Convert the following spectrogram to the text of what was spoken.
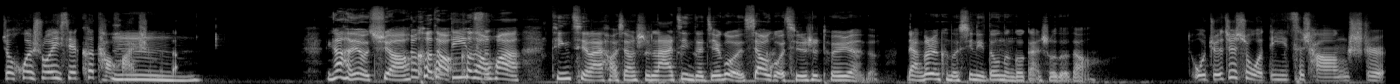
就会说一些客套话什么的。你看很有趣啊，客套客套话听起来好像是拉近的，结果效果其实是推远的，两个人可能心里都能够感受得到。我觉得这是我第一次尝试。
